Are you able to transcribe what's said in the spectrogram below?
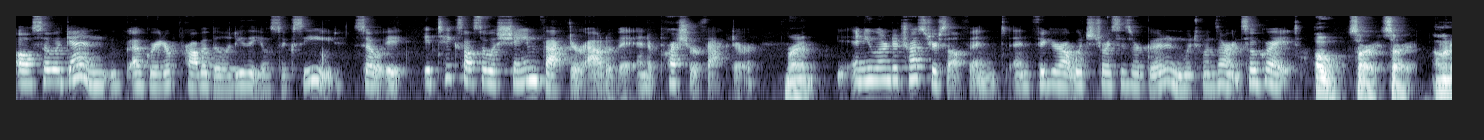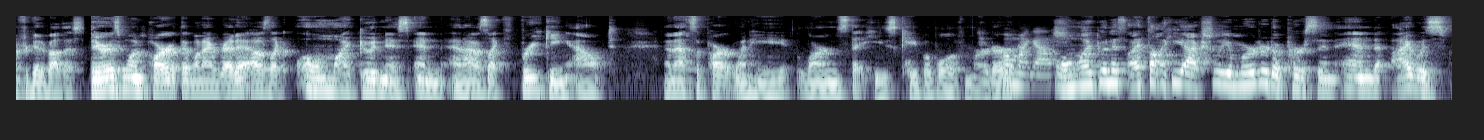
Also, again, a greater probability that you'll succeed. So it, it takes also a shame factor out of it and a pressure factor. Right. And you learn to trust yourself and, and figure out which choices are good and which ones aren't. So great. Oh, sorry, sorry. I'm gonna forget about this. There is one part that when I read it, I was like, "Oh my goodness!" and and I was like freaking out. And that's the part when he learns that he's capable of murder. Oh my gosh. Oh my goodness! I thought he actually murdered a person, and I was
